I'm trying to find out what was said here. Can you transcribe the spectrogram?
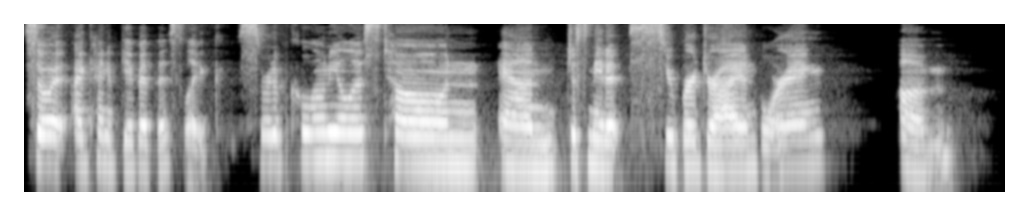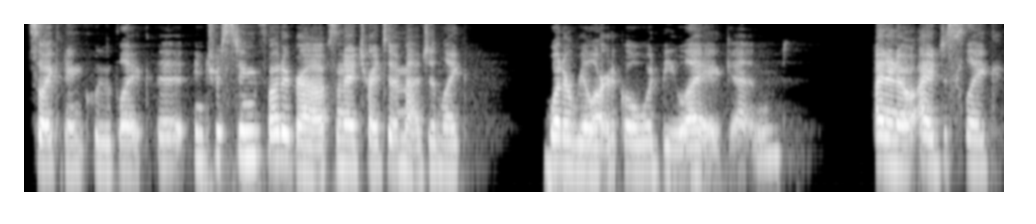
so it, I kind of gave it this like sort of colonialist tone and just made it super dry and boring. Um, so I could include like the interesting photographs and I tried to imagine like what a real article would be like and I don't know, I just like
